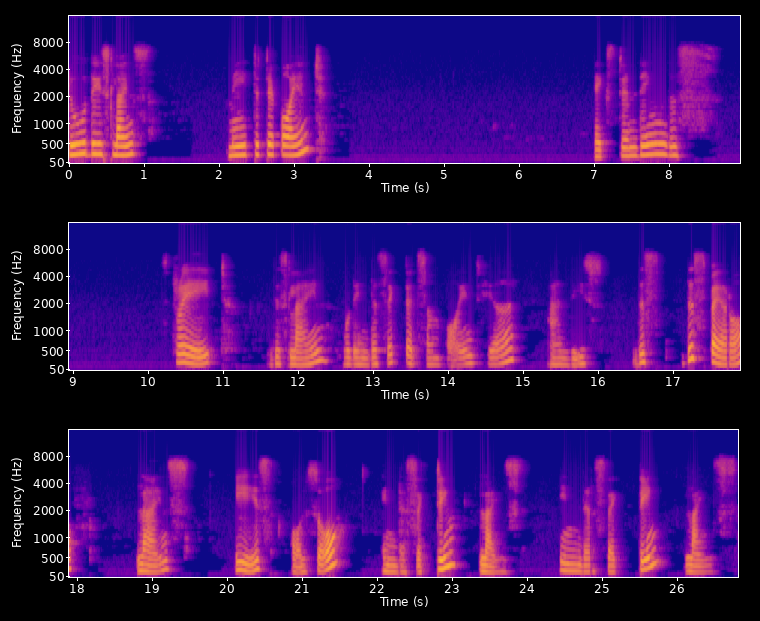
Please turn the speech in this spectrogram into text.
Do these lines meet at a point? Extending this straight, this line would intersect at some point here and this, this, this pair of lines is also intersecting lines. Intersecting lines.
